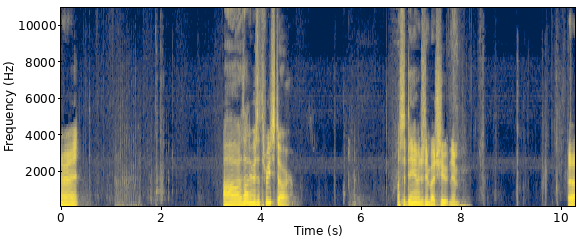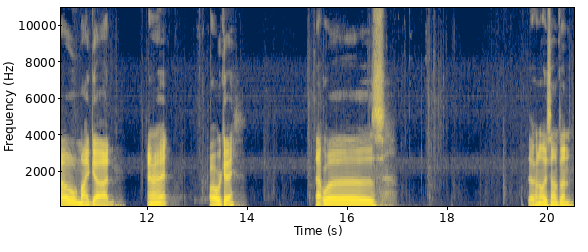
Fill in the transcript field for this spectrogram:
All right. Oh, I thought he was a three star. Must have damaged him by shooting him. Oh my god. Alright. Oh, okay. That was... Definitely something.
